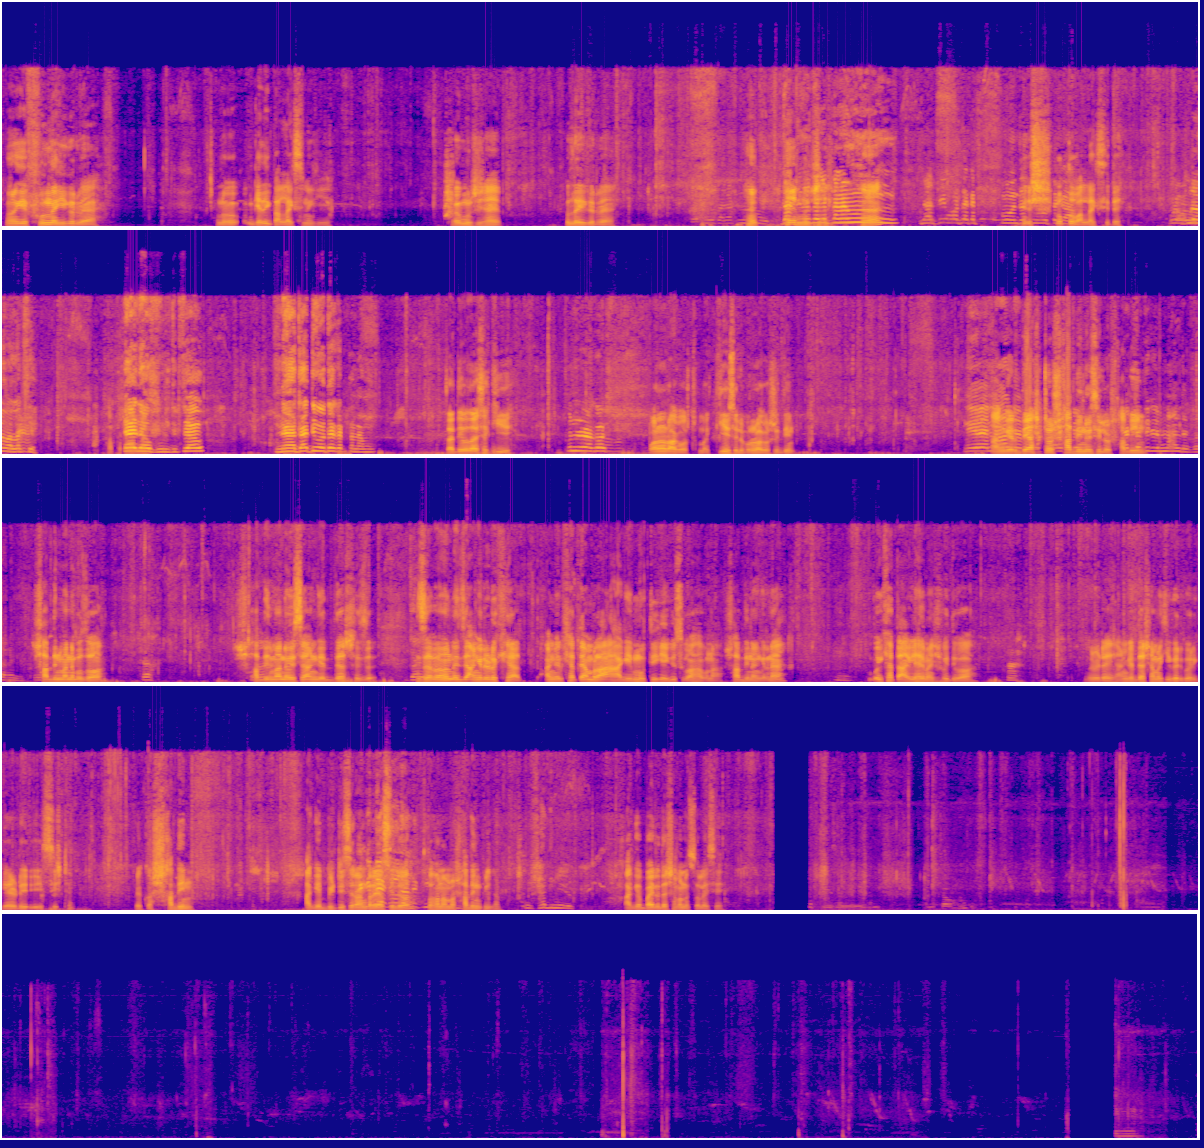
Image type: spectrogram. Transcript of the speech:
তোমার কি ফুল না কি করবে? কোনো গেদিক ভালো লাগছে নাকি? ও মুন্সি সাহেব ফুল না কি করবে? হ্যাঁ? কত ভালো লাগছে রে। পুরা ভালো লাগছে। তাই ভালো দাও লাগছে। ফুল টিপ দাও। না দাদি হতে কাটতে নাম জাতীয় আছে কি? পনেরো আগস্ট। পনেরো আগস্ট মানে কি হয়েছিল পনেরো আগস্টের দিন? আঙ্গের দেশ তো স্বাধীন হয়েছিল স্বাধীন। স্বাধীন মানে বুঝো? স্বাধীন মানে হয়েছে আঙ্গের দেশ এই যে- যেমন এই যে আঙ্গের এটা খেত আঙ্গের খেতে আমরা আগে মতি কে কিছু হব না স্বাধীন আঙ্গের না? ওই খেতে আগলে হাই মাসে দিব। হ্যাঁ। ওইটাই আঙ্গের দেশ আমরা কি করি করি এই সিস্টেম স্বাধীন। আগে ব্রিটিশের আন্ডারে আছিল তখন আমরা স্বাধীন পেলাম আগে বাইরের দেশে মানুষ চলাইছে।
